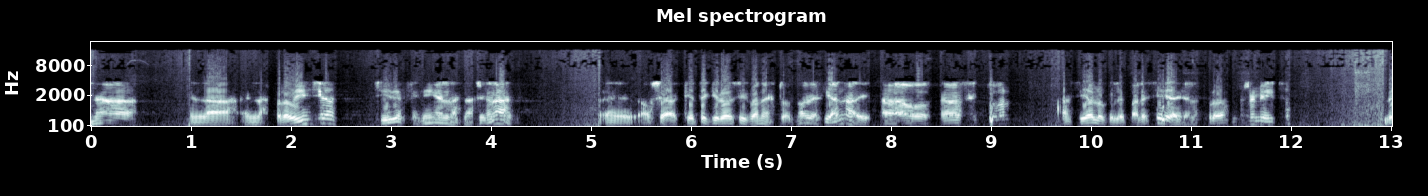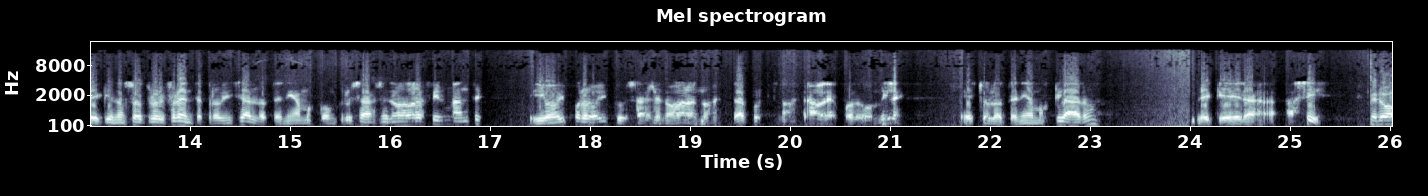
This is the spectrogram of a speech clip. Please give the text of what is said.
nada en, la, en las provincias, sí definía en las nacionales. Eh, o sea, ¿qué te quiero decir con esto? No decía a nadie, cada, sector hacía lo que le parecía y a las pruebas no se hizo de que nosotros el Frente Provincial lo teníamos con Cruzada Renovadora firmante y hoy por hoy Cruzada Renovadora no está porque no estaba de acuerdo con Miley. Esto lo teníamos claro de que era así. Pero,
